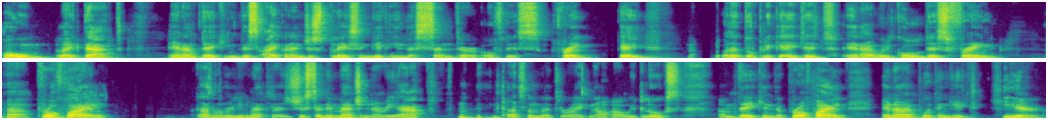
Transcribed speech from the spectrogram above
home like that and I'm taking this icon and just placing it in the center of this frame okay? Now I'm gonna duplicate it and I will call this frame uh, profile. Doesn't really matter it's just an imaginary app. It doesn't matter right now how it looks. I'm taking the profile and I'm putting it here.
